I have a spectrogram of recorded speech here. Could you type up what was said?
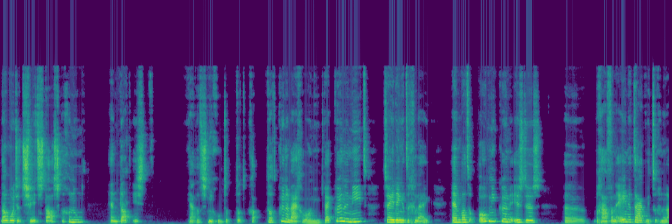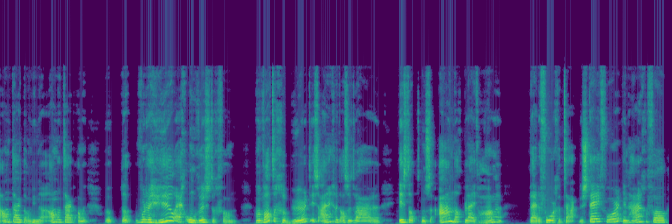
Dan wordt het switch tasken genoemd. En dat is Ja, dat is niet goed. Dat, dat, dat kunnen wij gewoon niet. Wij kunnen niet twee dingen tegelijk. En wat we ook niet kunnen is dus, we gaan van de ene taak weer terug naar de andere taak, dan weer naar de andere taak. Andere, daar worden we heel erg onrustig van. Want wat er gebeurt is eigenlijk als het ware, is dat onze aandacht blijft hangen bij de vorige taak. Dus stel voor, in haar geval,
